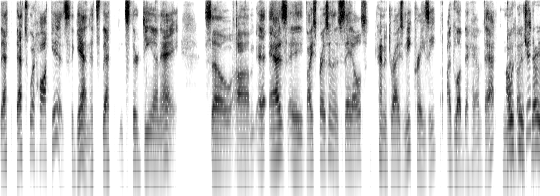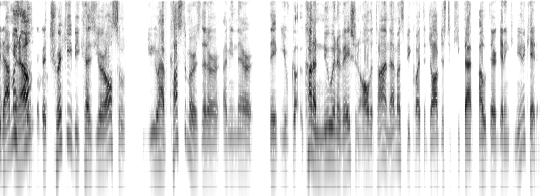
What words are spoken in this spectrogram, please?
that that's what Hawk is. Again, it's that it's their DNA. So um, as a vice president of sales, kind of drives me crazy. I'd love to have that in i was going to say that must be a little bit tricky because you're also you have customers that are i mean they're they you've got kind of new innovation all the time. That must be quite the job just to keep that out there getting communicated.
